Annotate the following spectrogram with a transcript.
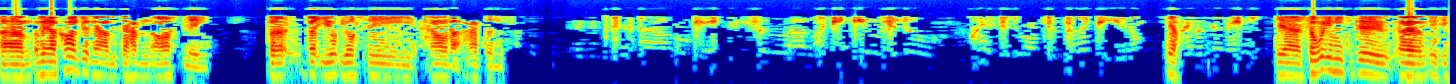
Um, I mean, I can't do it now because they haven't asked me, but but you'll you'll see how that happens. Yeah. Yeah, so what you need to do um, is you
